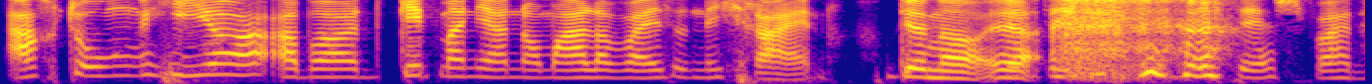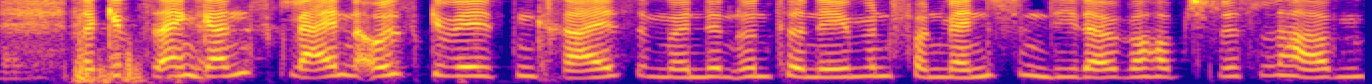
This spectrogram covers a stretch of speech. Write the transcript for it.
Achtung hier, aber geht man ja normalerweise nicht rein. Genau, ja. Sehr spannend. Da gibt es einen ganz kleinen ausgewählten Kreis immer in den Unternehmen von Menschen, die da überhaupt Schlüssel haben.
